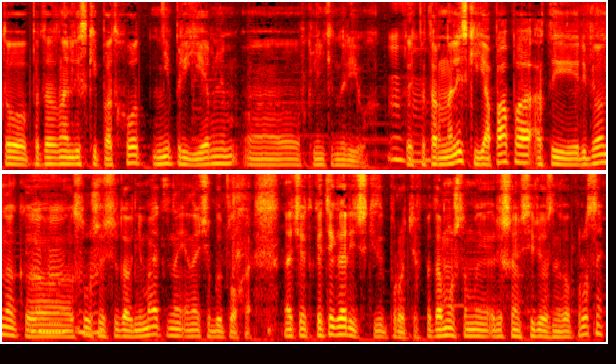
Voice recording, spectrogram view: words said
то патерналистский подход неприемлем э, в клинике на Ривах. Угу. То есть патерналистский я папа, а ты ребенок, э, угу. слушай угу. сюда внимательно, иначе будет плохо. Значит, категорически против, потому что мы решаем серьезные вопросы,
